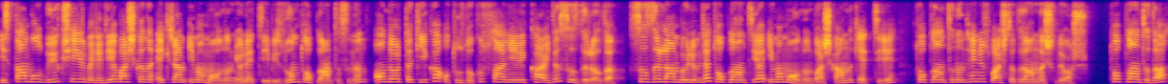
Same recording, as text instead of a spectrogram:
İstanbul Büyükşehir Belediye Başkanı Ekrem İmamoğlu'nun yönettiği bir Zoom toplantısının 14 dakika 39 saniyelik kaydı sızdırıldı. Sızdırılan bölümde toplantıya İmamoğlu'nun başkanlık ettiği, toplantının henüz başladığı anlaşılıyor. Toplantıda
